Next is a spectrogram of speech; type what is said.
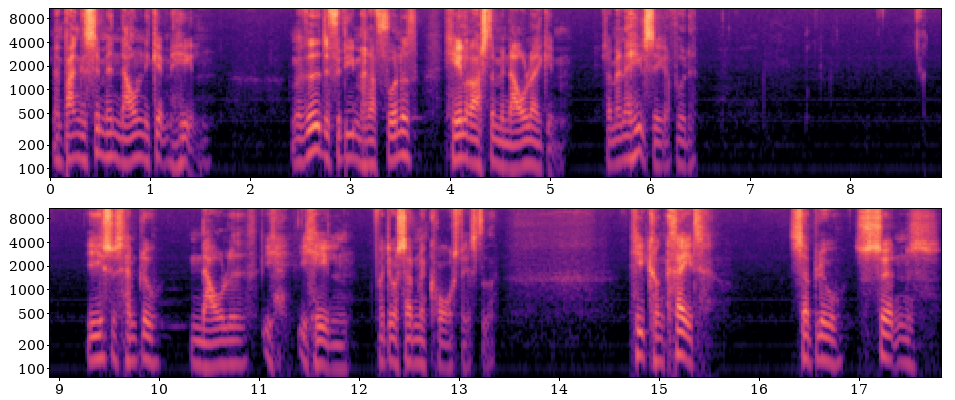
Man bankede simpelthen navlen igennem hælen. Man ved det, fordi man har fundet hælrester med navler igennem. Så man er helt sikker på det. Jesus han blev navlet i, i hælen, for det var sådan, man korsfæstede. Helt konkret, så blev søndens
